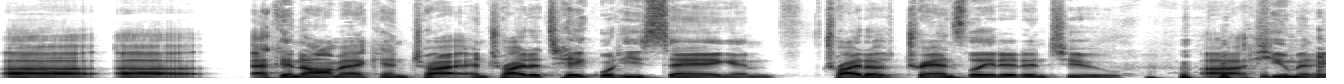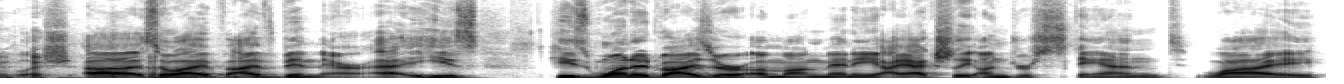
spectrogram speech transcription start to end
uh, uh, economic and try and try to take what he's saying and try to translate it into uh, human English. Uh, so I've I've been there. Uh, he's he's one advisor among many. I actually understand why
